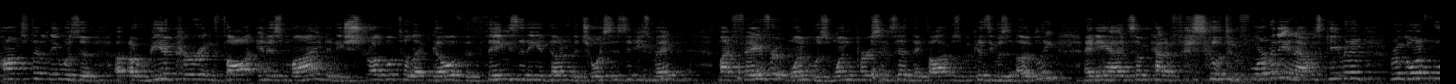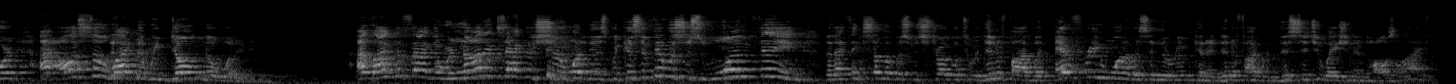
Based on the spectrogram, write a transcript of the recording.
constantly was a, a, a reoccurring thought in his mind and he struggled to let go of the things that he had done and the choices that he's made. My favorite one was one person said they thought it was because he was ugly and he had some kind of physical deformity and that was keeping him from going forward. I also like that we don't know what it is. I like the fact that we're not exactly sure what it is because if it was just one thing that I think some of us would struggle to identify, but every one of us in the room can identify with this situation in Paul's life.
